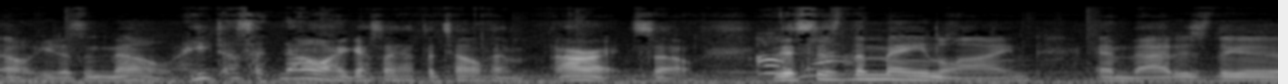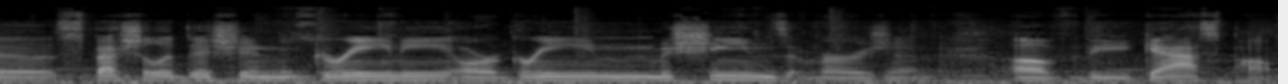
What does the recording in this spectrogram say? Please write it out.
Oh, he doesn't know. He doesn't know. I guess I have to tell him. All right, so oh, this is the main line, and that is the special edition Greenie or Green Machines version of the gas pump.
